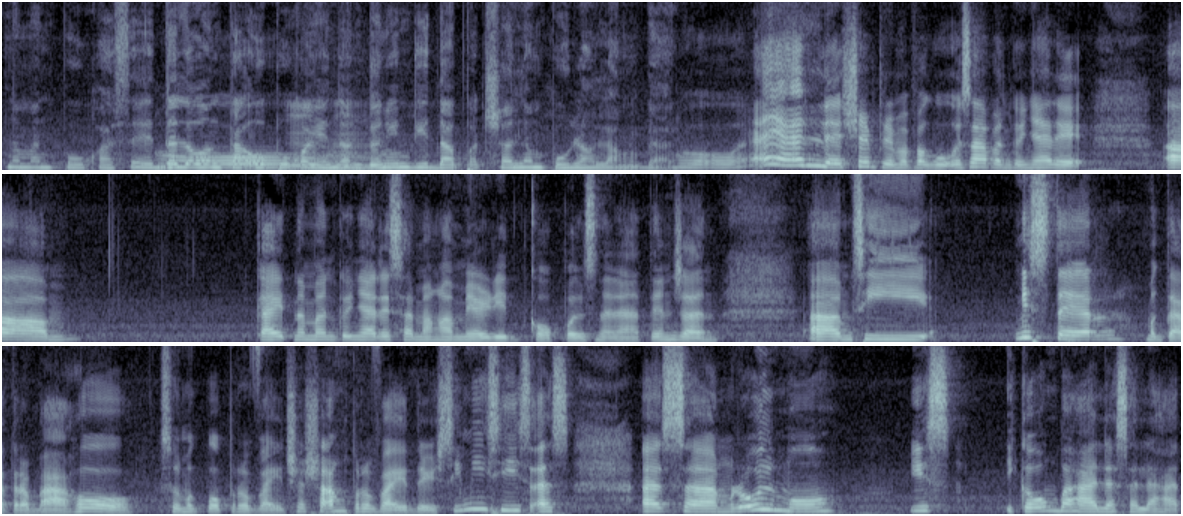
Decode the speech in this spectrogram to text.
naman po kasi. Dalawang tao po kayo Mm. nandun. Hindi dapat siya lang po lang langgan. Oo. Ay, unless, syempre, mapag-uusapan. Kunyari, um, kahit naman, kunyari, sa mga married couples na natin dyan, um, si Mister magtatrabaho. So, magpo-provide siya. Siya ang provider. Si Mrs. as, as um, role mo is ikaw ang bahala sa lahat.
